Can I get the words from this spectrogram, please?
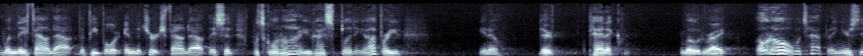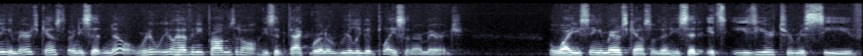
when they found out, the people in the church found out, they said, What's going on? Are you guys splitting up? Are you, you know, they're panic mode, right? Oh no, what's happening? You're seeing a marriage counselor? And he said, No, we don't have any problems at all. He said, In fact, we're in a really good place in our marriage. Well, why are you seeing a marriage counselor then? He said, It's easier to receive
